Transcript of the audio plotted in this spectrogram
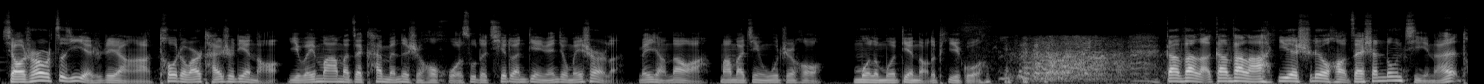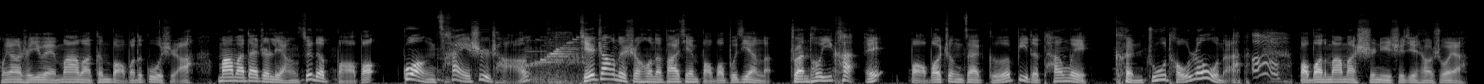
小时候自己也是这样啊，偷着玩台式电脑，以为妈妈在开门的时候火速的切断电源就没事了，没想到啊，妈妈进屋之后。摸了摸电脑的屁股，干饭了，干饭了啊！一月十六号，在山东济南，同样是一位妈妈跟宝宝的故事啊。妈妈带着两岁的宝宝逛菜市场，结账的时候呢，发现宝宝不见了，转头一看，哎，宝宝正在隔壁的摊位啃猪头肉呢。宝宝的妈妈石女士介绍说呀。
